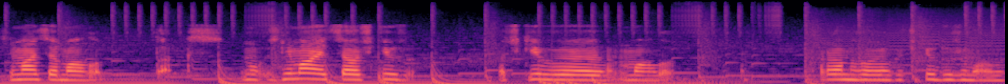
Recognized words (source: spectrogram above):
знімається мало. Так. Ну, знімається очків. Очків е, мало. Рангових очків дуже мало.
